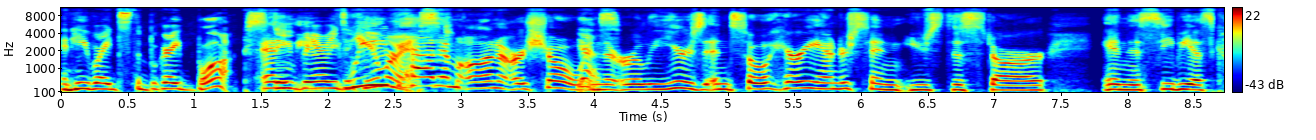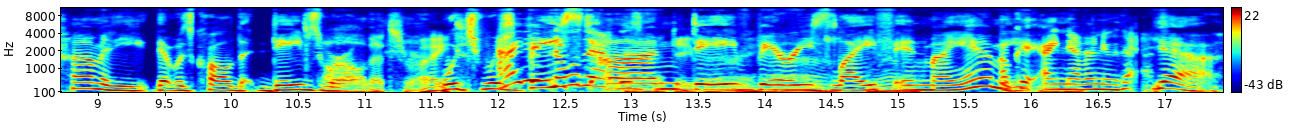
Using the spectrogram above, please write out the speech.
and he writes the great books. Dave Barry's a we've humorist. had him on our show in the early years, and so Harry Anderson used to star in the CBS comedy that was called Dave's oh, World. Oh, that's right. Which was I didn't know based that was- on Dave Dave, Barry, Barry's life in Miami. Okay, I never knew that. Yeah.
